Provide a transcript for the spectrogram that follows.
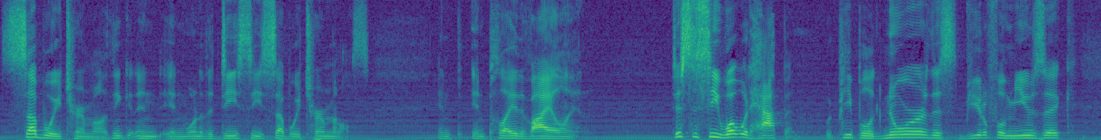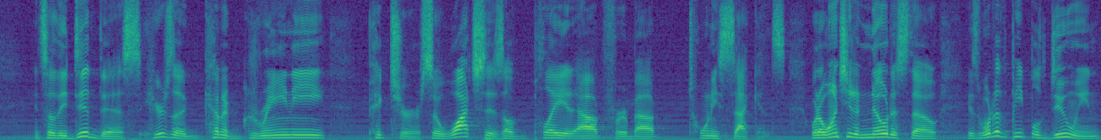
subway terminal, I think in, in one of the DC subway terminals, and, and play the violin, just to see what would happen. Would people ignore this beautiful music? And so they did this. Here's a kind of grainy picture. So watch this. I'll play it out for about 20 seconds. What I want you to notice, though, is what are the people doing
